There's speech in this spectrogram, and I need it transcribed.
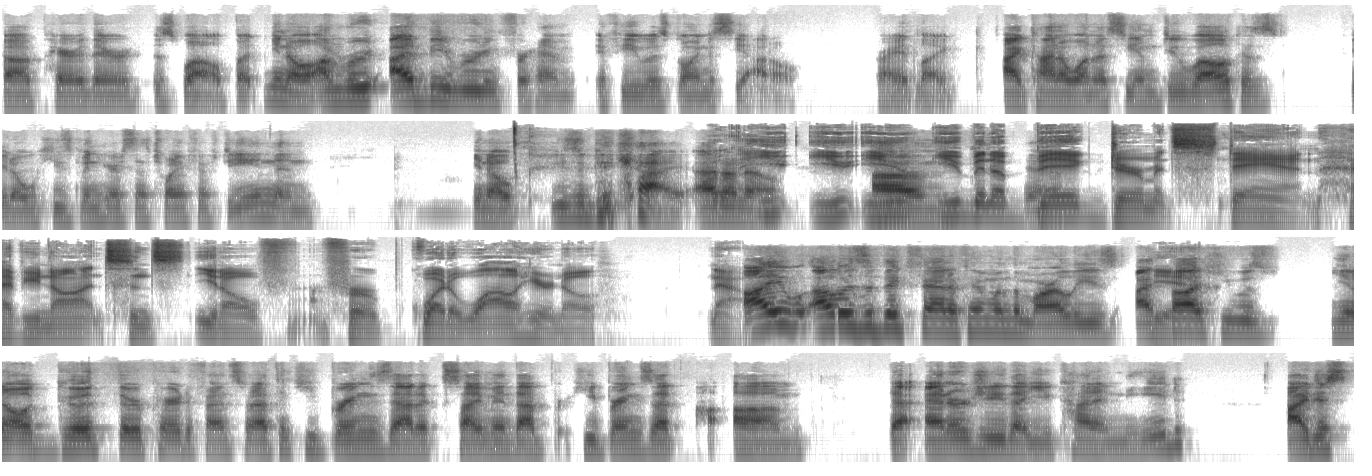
uh, pair there as well. But you know, I'm root- I'd be rooting for him if he was going to Seattle, right? Like I kind of want to see him do well because you know he's been here since 2015 and you know he's a good guy. I don't know. You you, you um, you've been a yeah. big Dermott stan, have you not? Since you know f- for quite a while here. No, now I I was a big fan of him with the Marlies. I yeah. thought he was you know a good third pair defenseman. I think he brings that excitement that he brings that um that energy that you kind of need. I just,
